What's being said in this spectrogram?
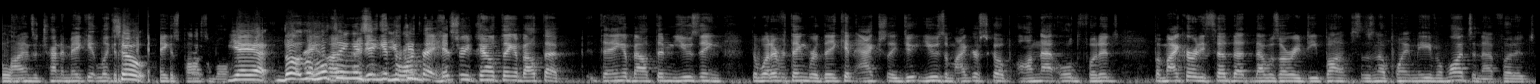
the lines and trying to make it look So- as fake as possible. Yeah, yeah. The, the whole I- thing I is didn't get you to watch can. that History Channel thing about that thing about them using the whatever thing where they can actually do use a microscope on that old footage. But Mike already said that that was already debunked, so there's no point in me even watching that footage.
